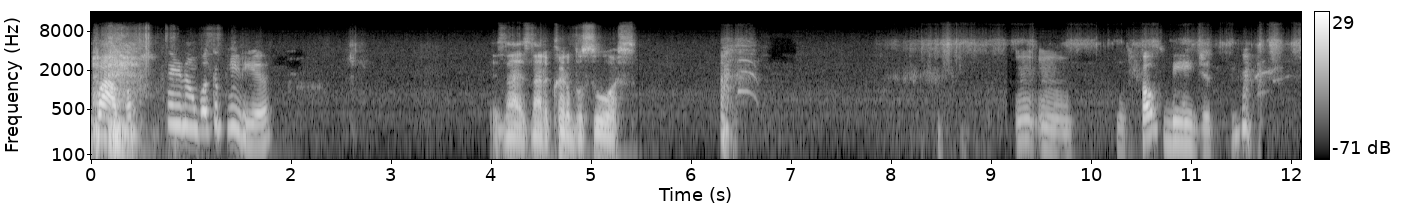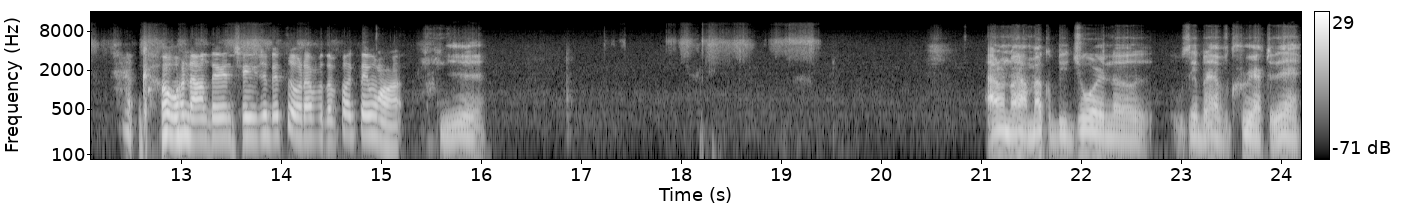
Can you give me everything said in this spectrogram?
wow, saying on Wikipedia. It's not. It's not a credible source. Mm-mm. Folks be just going out there and changing it to whatever the fuck they want. Yeah. I don't know how Michael B. Jordan uh, was able to have a career after that.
